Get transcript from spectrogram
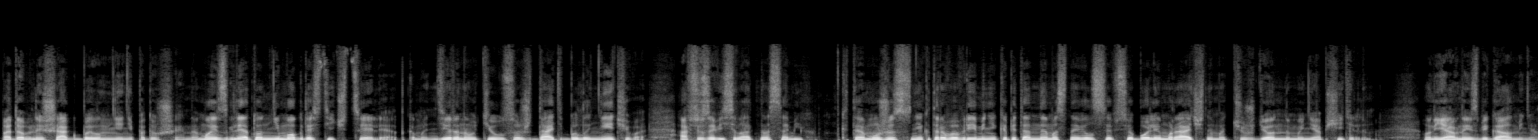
Подобный шаг был мне не по душе. На мой взгляд, он не мог достичь цели. От командира Наутилуса ждать было нечего, а все зависело от нас самих. К тому же с некоторого времени капитан Немо становился все более мрачным, отчужденным и необщительным. Он явно избегал меня.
